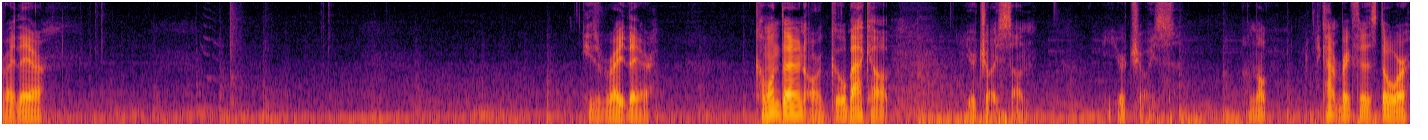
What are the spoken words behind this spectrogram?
Right there. He's right there. Come on down or go back up. Your choice, son. Your choice. I'm not... I can't break through this door.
